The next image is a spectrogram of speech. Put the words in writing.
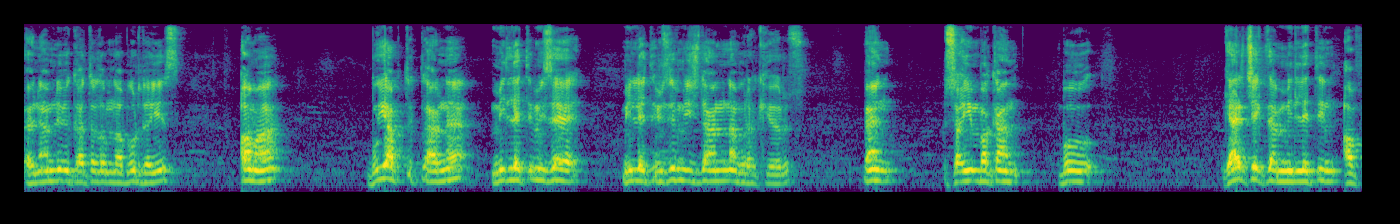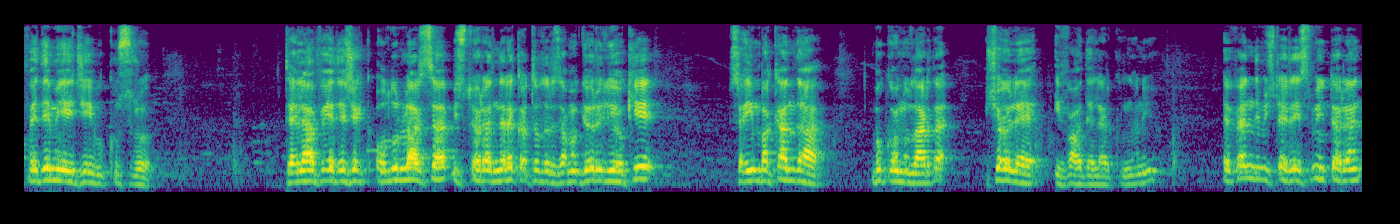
önemli bir katılımla buradayız. Ama bu yaptıklarını milletimize, milletimizin vicdanına bırakıyoruz. Ben Sayın Bakan bu gerçekten milletin affedemeyeceği bu kusuru telafi edecek olurlarsa biz törenlere katılırız ama görülüyor ki Sayın Bakan da bu konularda şöyle ifadeler kullanıyor. Efendim işte resmi tören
